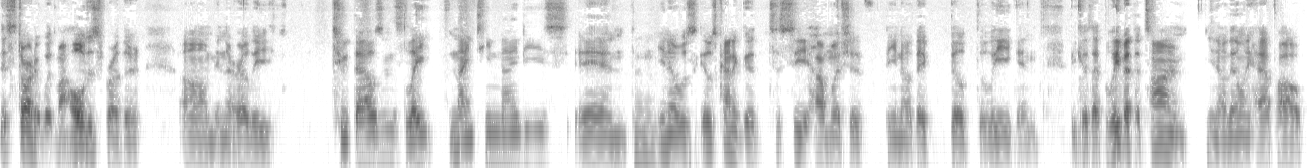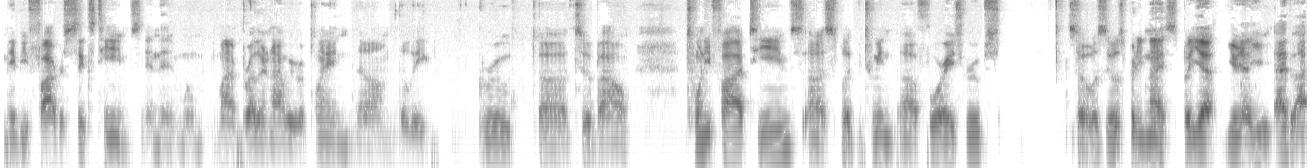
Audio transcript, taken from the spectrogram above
it started with my oldest brother um, in the early 2000s, late 1990s, and Mm. you know it was it was kind of good to see how much of you know they built the league, and because I believe at the time you know they only had about maybe five or six teams, and then when my brother and I we were playing, um, the league grew uh, to about 25 teams, uh, split between uh, four age groups. So it was it was pretty nice, but yeah, you're, you, I, I,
